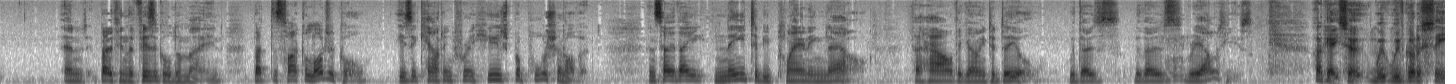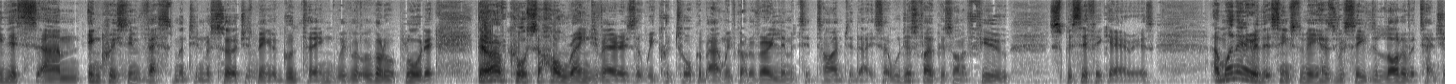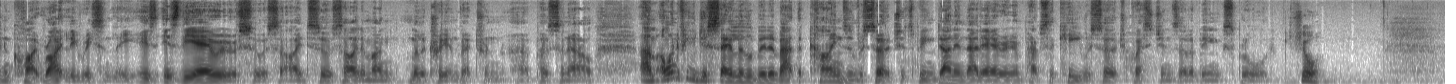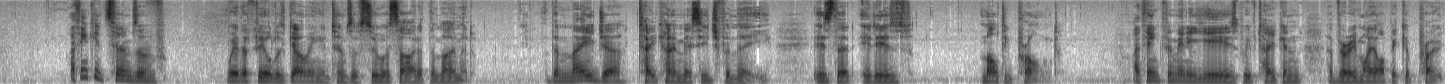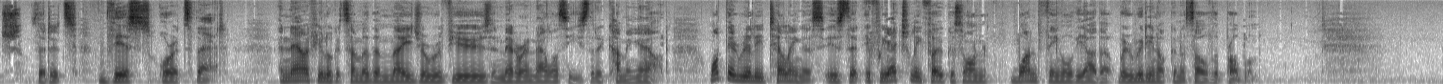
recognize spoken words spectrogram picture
and both in the physical domain, but the psychological is accounting for a huge proportion of it. And so they need to be planning now for how they're going to deal with those, with those mm. realities. Okay, so we, have got to see this um, increased investment in research as being a good thing. We've got, we've got, to applaud it. There are, of course, a whole range of areas that we could talk about, and we've got a very limited time today. So we'll just focus on a few specific areas. And one area that seems to me has received a lot of attention, and quite rightly recently, is, is the area of suicide, suicide among military and veteran uh, personnel. Um, I wonder if you could just say a little bit about the kinds of research that's being done in that area and perhaps the key research questions that are being explored. Sure. I think in terms of where the field is going in terms of suicide at the moment, the major take-home message for me is that it is multi-pronged. I think for many years we've taken a very myopic approach, that it's this or it's that. And now if you look at some of the major reviews and meta-analyses that are coming out, what they're really telling us is that if we actually focus on one thing or the other, we're really not going to solve the problem.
